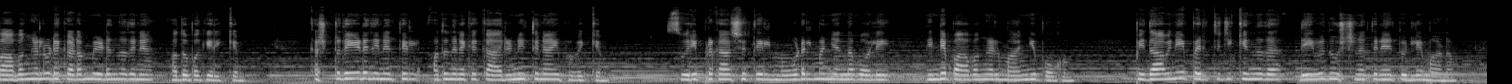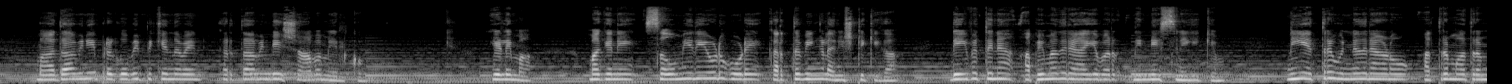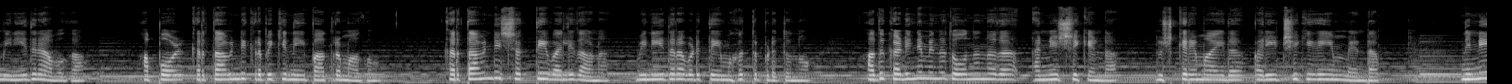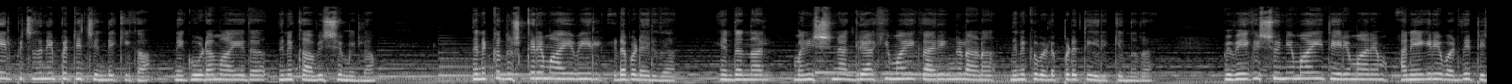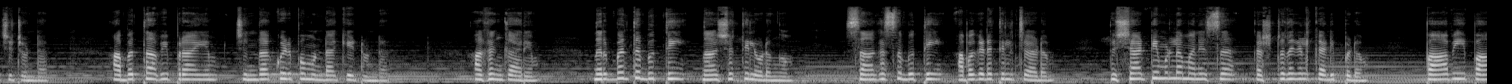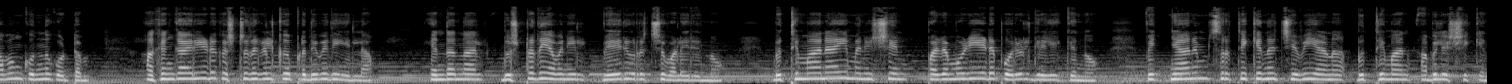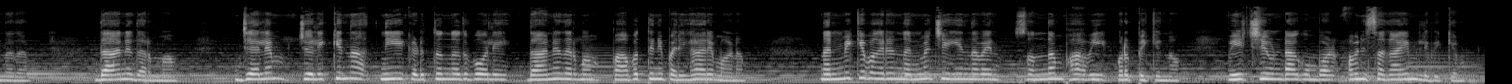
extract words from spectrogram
പാപങ്ങളുടെ കടം വീടുന്നതിന് അതുപകരിക്കും കഷ്ടതയുടെ ദിനത്തിൽ അത് നിനക്ക് കാരുണ്യത്തിനായി ഭവിക്കും. സൂര്യപ്രകാശത്തിൽ മൂടൽമഞ്ഞ് എന്ന പോലെ നിന്റെ പാപങ്ങൾ മാഞ്ഞു പോകും പിതാവിനെ പരിത്യജിക്കുന്നത് ദൈവദൂഷണത്തിന് തുല്യമാണ്. മാതാവിനെ പ്രകോപിപ്പിക്കുന്നവൻ കർത്താവിന്റെ ശാപമേൽക്കും. എളിമ മകനെ സൗമ്യതയോടുകൂടെ കർത്തവ്യങ്ങൾ അനുഷ്ഠിക്കുക. ദൈവത്തിന് അഭിമതരായവർ നിന്നെ സ്നേഹിക്കും. നീ എത്ര ഉന്നതനാണോ അത്രമാത്രം വിനീതനാവുക. അപ്പോൾ കർത്താവിന്റെ കൃപയ്ക്ക് നീ പാത്രമാകും. കർത്താവിന്റെ ശക്തി വലുതാണ് വിനീതർ അവിടുത്തെ മഹത്വപ്പെടുത്തുന്നു. അത് കഠിനമെന്ന് തോന്നുന്നത് അന്വേഷിക്കേണ്ട ദുഷ്കരമായത് പരീക്ഷിക്കുകയും വേണ്ട. നിന്നെ ഏൽപ്പിച്ചതിനെപ്പറ്റി ചിന്തിക്കുക നിഗൂഢമായത് നിനക്ക് ആവശ്യമില്ല. നിനക്ക് ദുഷ്കരമായവയിൽ ഇടപെടരുത്. എന്തെന്നാൽ മനുഷ്യൻ അഗ്രാഹ്യമായ കാര്യങ്ങളാണ് നിനക്ക് വെളിപ്പെടുത്തിയിരിക്കുന്നത്. വിവേകശൂന്യമായ തീരുമാനം അനേകരെ വഴിതെറ്റിച്ചിട്ടുണ്ട്. അബദ്ധ അഭിപ്രായം ചിന്താക്കുഴപ്പം ഉണ്ടാക്കിയിട്ടുണ്ട്. അഹങ്കാരം നിർബന്ധ ബുദ്ധി നാശത്തിലൊടുങ്ങും. സാഹസബുദ്ധി അപകടത്തിൽ ചാടും. ദുശാഠ്യമുള്ള മനസ്സ് കഷ്ടതകൾക്ക് അടിപ്പെടും. പാവി പാവം കുന്നുകൊട്ടും. അഹങ്കാരിയുടെ കഷ്ടതകൾക്ക് പ്രതിവിധിയില്ല. എന്തെന്നാൽ ദുഷ്ടത അവനിൽ വേരുറച്ചു വളരുന്നു. ബുദ്ധിമാനായ മനുഷ്യൻ പഴമൊഴിയുടെ പൊരുൾ ഗ്രഹിക്കുന്നു. വിജ്ഞാനം ശ്രദ്ധിക്കുന്ന ചെവിയാണ് ബുദ്ധിമാൻ അഭിലഷിക്കുന്നത്. ദാനധർമ്മം. ജലം ജ്വലിക്കുന്ന അഗ്നിയെ കെടുത്തുന്നതുപോലെ ദാനധർമ്മം പാപത്തിന് പരിഹാരമാണ്. നന്മയ്ക്ക് പകരം നന്മ ചെയ്യുന്നവൻ സ്വന്തം ഭാവി ഉറപ്പിക്കുന്നു. വീഴ്ചയുണ്ടാകുമ്പോൾ അവന് സഹായം ലഭിക്കും.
